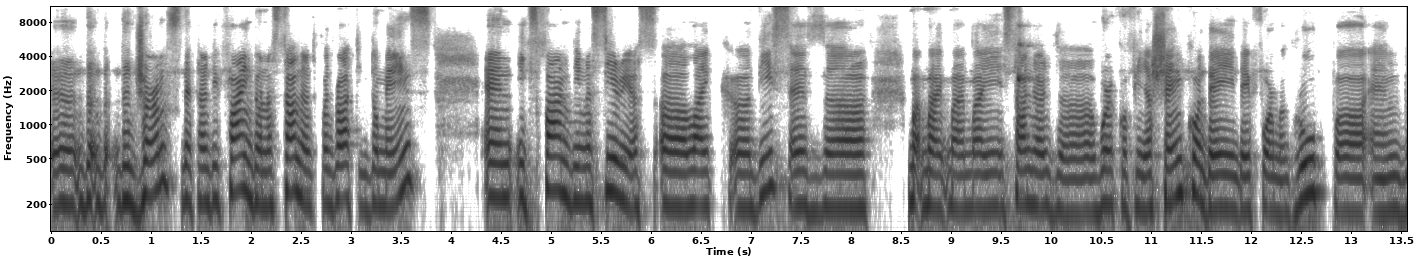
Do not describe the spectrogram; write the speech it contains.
the, the germs that are defined on a standard quadratic domains and expand in a series uh, like uh, this as uh, my, my, my standard uh, work of Ilyashenko. They, they form a group and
